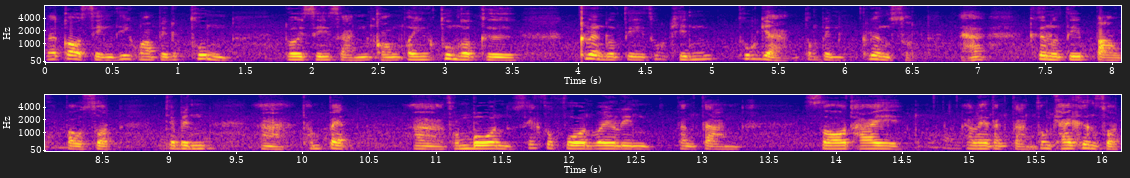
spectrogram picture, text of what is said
แล้วก็สิ่งที่ความเป็นลูกทุ่ง โดยสีสันของเพลงลูกทุ่งก็คือ เครื่องดนตรีทุกชิ้นทุกอย่างต้องเป็นเครื่องสดนะฮะเครื่องดนตรีเป่าเป่าสด จะเป็นอ่าทำเป็ดอ่าทอมโบนแซกโซโฟนไวโอลินต่างๆ ซอไทยอะไรต่างๆ ต้องใช้เครื่องสด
